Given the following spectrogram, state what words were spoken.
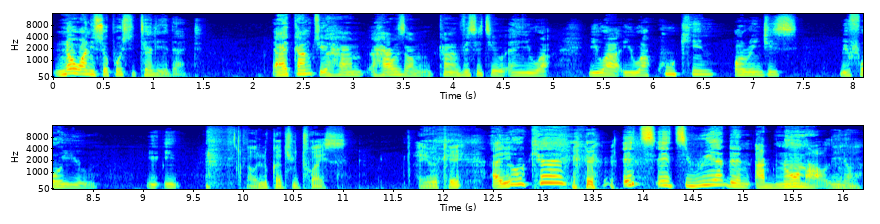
no one is supposed to tell you that. I come to your house, I'm come and visit you, and you are you are you are cooking oranges before you you eat. I'll look at you twice. Are you okay? Are you okay? it's it's weird and abnormal, you know.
